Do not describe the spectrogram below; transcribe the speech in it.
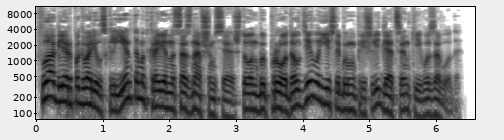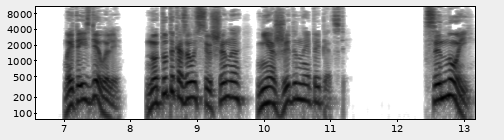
Флаглер поговорил с клиентом, откровенно сознавшимся, что он бы продал дело, если бы мы пришли для оценки его завода. Мы это и сделали, но тут оказалось совершенно неожиданное препятствие. Ценой,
